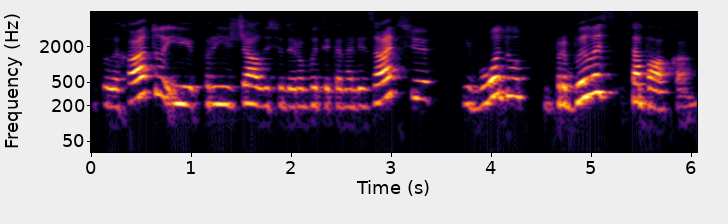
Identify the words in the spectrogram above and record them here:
купили хату і приїжджали сюди робити каналізацію і воду, прибилась собака.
